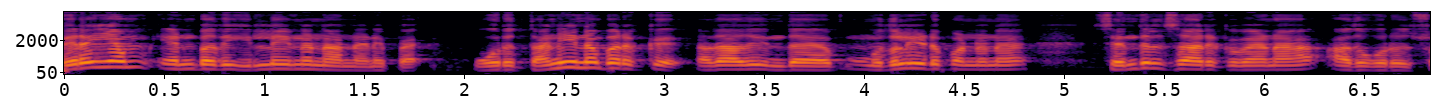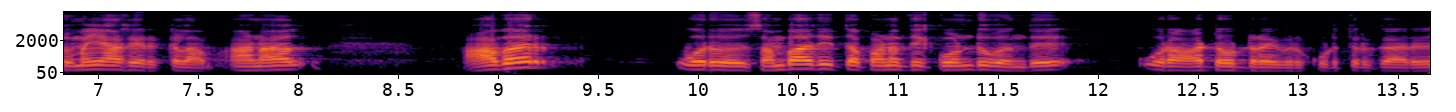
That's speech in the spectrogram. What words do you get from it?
விரயம் என்பது இல்லைன்னு நான் நினைப்பேன். ஒரு தனிநபருக்கு அதாவது இந்த முதலீடு பண்ணின செந்தில் சாருக்கு வேணால் அது ஒரு சுமையாக இருக்கலாம். ஆனால் அவர் ஒரு சம்பாதித்த பணத்தை கொண்டு வந்து ஒரு ஆட்டோ டிரைவர் கொடுத்துருக்காரு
